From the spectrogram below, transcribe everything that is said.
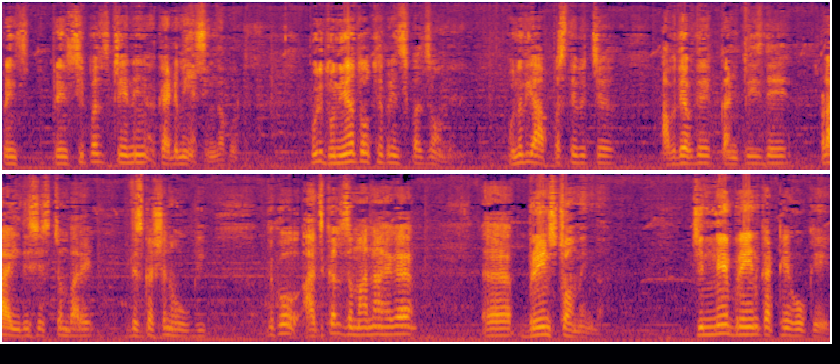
ਪ੍ਰਿੰਸੀਪਲਸ ਟ੍ਰੇਨਿੰਗ ਅਕੈਡਮੀ ਹੈ ਸਿੰਗਾਪੁਰ ਪੂਰੀ ਦੁਨੀਆ ਤੋਂ ਉੱਥੇ ਪ੍ਰਿੰਸੀਪਲਸ ਆਉਂਦੇ ਨੇ। ਉਹਨਾਂ ਦੀ ਆਪਸ ਦੇ ਵਿੱਚ ਆਪਦੇ ਆਪਦੇ ਕੰਟਰੀਜ਼ ਦੇ ਪੜ੍ਹਾਈ ਦੇ ਸਿਸਟਮ ਬਾਰੇ ਡਿਸਕਸ਼ਨ ਹੋਊਗੀ। ਦੇਖੋ, ਅੱਜ ਕੱਲ ਜ਼ਮਾਨਾ ਹੈਗਾ ਬ੍ਰੇਨਸਟਾਰਮਿੰਗ ਦਾ। ਜਿੰਨੇ ਬ੍ਰੇਨ ਇਕੱਠੇ ਹੋ ਕੇ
